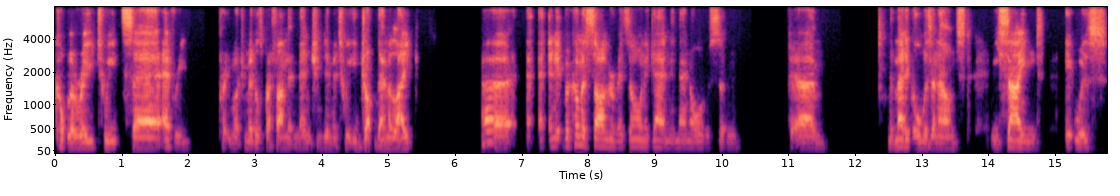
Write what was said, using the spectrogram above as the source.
a couple of retweets. Uh, every pretty much Middlesbrough fan that mentioned him a tweet, he dropped them a like. Uh, and it become a saga of its own again. And then all of a sudden, um, the medical was announced. He signed. It was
